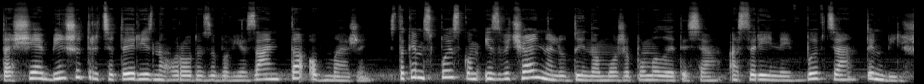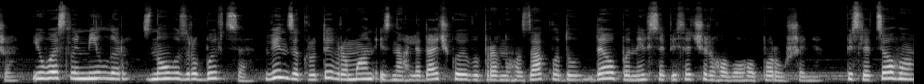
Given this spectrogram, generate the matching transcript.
та ще більше 30 різного роду зобов'язань та обмежень. З таким списком і звичайна людина може помилитися, а серійний вбивця тим більше. І Уеслі Міллер знову зробив це. Він закрутив роман із наглядачкою виправного закладу, де опинився після чергового порушення. Після цього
